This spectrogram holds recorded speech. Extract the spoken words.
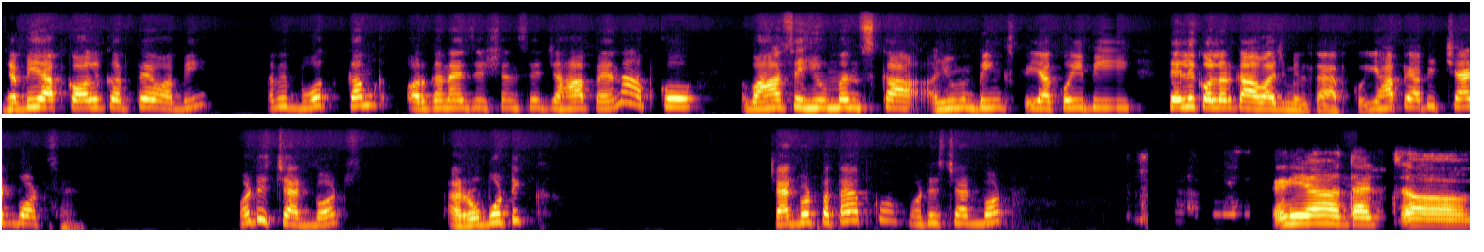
जब भी आप कॉल करते हो अभी अभी बहुत कम ऑर्गेनाइजेशन से जहाँ पे है ना आपको वहाँ से ह्यूमंस का ह्यूमन बींग्स या कोई भी टेलीकॉलर का आवाज़ मिलता है आपको यहाँ पे अभी चैट बॉट्स हैं what is chat bots robotic chatbot पता है आपको what is chatbot Yeah, that um,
